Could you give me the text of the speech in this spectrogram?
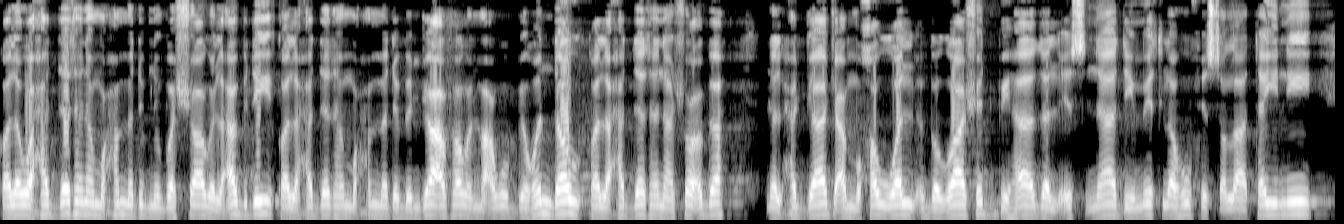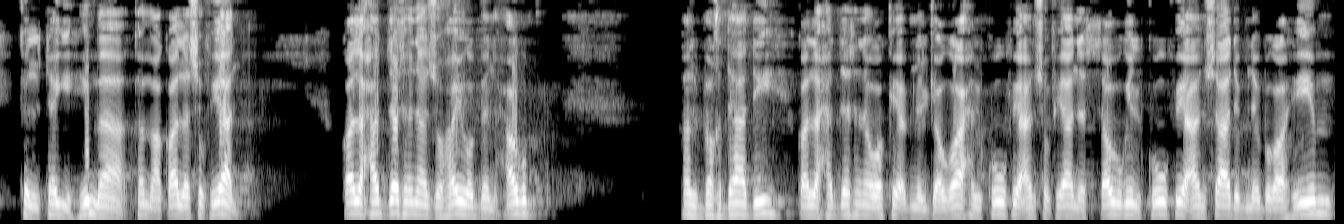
قال وحدثنا محمد بن بشار العبدي قال حدثنا محمد بن جعفر المعروف بغندر قال حدثنا شعبة بن الحجاج عن مخول بن راشد بهذا الإسناد مثله في الصلاتين كلتيهما كما قال سفيان. قال حدثنا زهير بن حرب البغدادي قال حدثنا وكيع بن الجراح الكوفي عن سفيان الثوري الكوفي عن سعد بن إبراهيم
